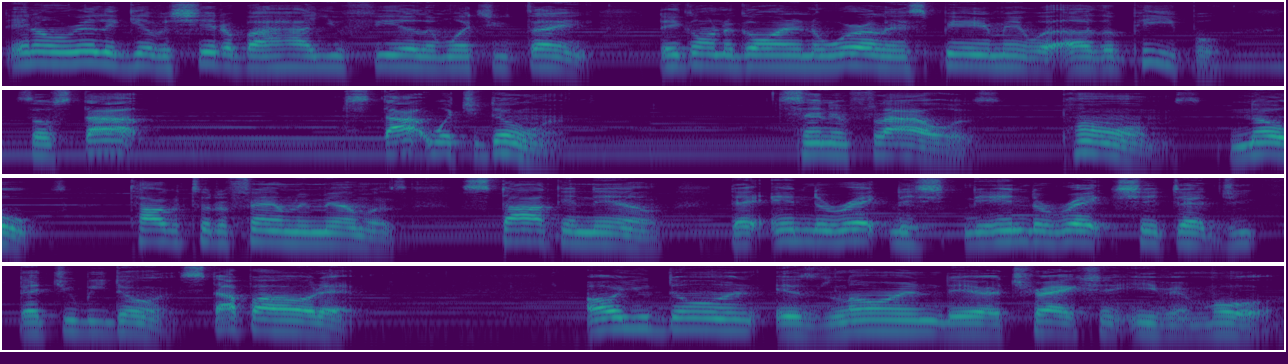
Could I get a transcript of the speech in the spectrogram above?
They don't really give a shit about how you feel and what you think. They're going to go out in the world and experiment with other people. So stop stop what you're doing sending flowers, poems, notes, talking to the family members, stalking them, that indirect the indirect shit that you that you be doing. Stop all that. All you doing is lowering their attraction even more.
